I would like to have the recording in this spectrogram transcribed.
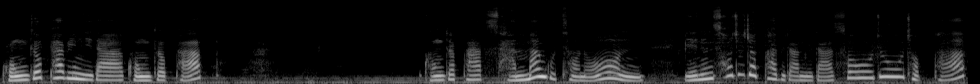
공조팝입니다. 공조팝 공조팝 39,000원 얘는 소주조팝이랍니다. 소주조팝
